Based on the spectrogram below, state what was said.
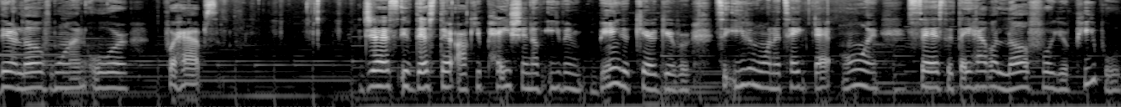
their loved one or perhaps just if that's their occupation of even being a caregiver, to even want to take that on says that they have a love for your people.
